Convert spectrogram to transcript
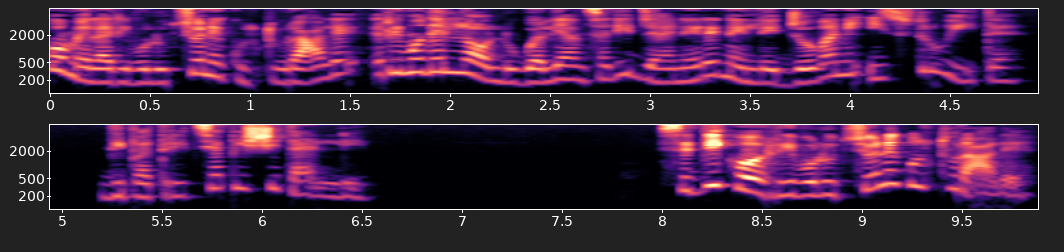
come la rivoluzione culturale rimodellò l'uguaglianza di genere nelle giovani istruite di Patrizia Piscitelli. Se dico rivoluzione culturale,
